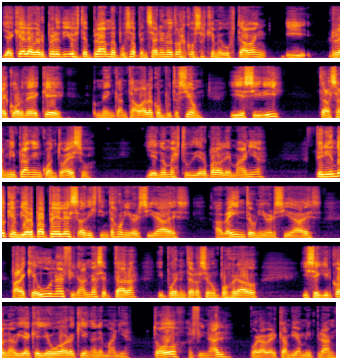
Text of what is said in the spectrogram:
ya que al haber perdido este plan me puse a pensar en otras cosas que me gustaban y recordé que me encantaba la computación y decidí trazar mi plan en cuanto a eso, yéndome a estudiar para Alemania, teniendo que enviar papeles a distintas universidades, a 20 universidades, para que una al final me aceptara y poder entrar a hacer un posgrado y seguir con la vida que llevo ahora aquí en Alemania. Todo al final por haber cambiado mi plan,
